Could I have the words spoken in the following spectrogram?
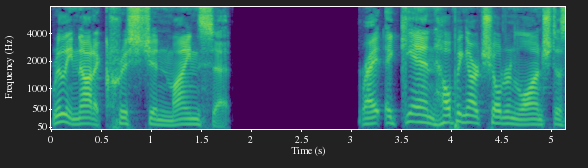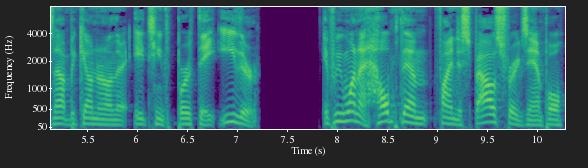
really not a Christian mindset right? Again, helping our children launch does not begin on their 18th birthday either. If we want to help them find a spouse, for example,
